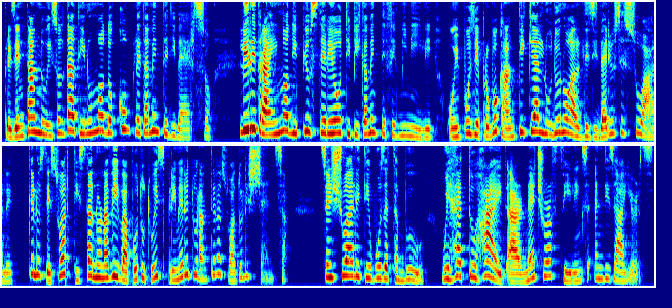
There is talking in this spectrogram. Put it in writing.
presentando i soldati in un modo completamente diverso. Li ritrae in modi più stereotipicamente femminili o in pose provocanti che alludono al desiderio sessuale, che lo stesso artista non aveva potuto esprimere durante la sua adolescenza. Sensuality was a taboo, we had to hide our natural feelings and desires.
